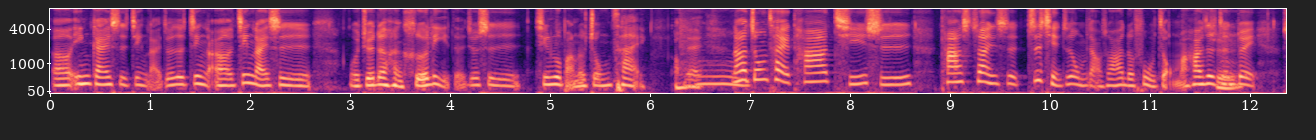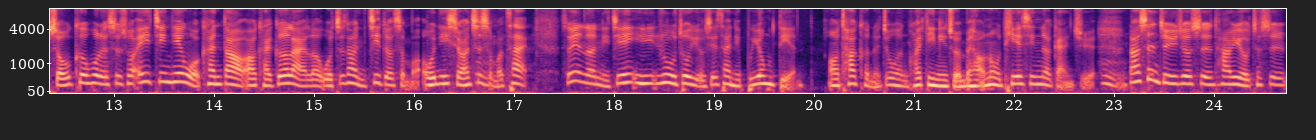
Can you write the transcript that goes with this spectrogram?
呃应该是进来，就是进来呃进来是我觉得很合理的，就是新入榜的中菜。哦对，然后中菜它其实它算是之前就是我们讲说他的副总嘛，他是是针对熟客或者是说，哎，今天我看到啊凯哥来了，我知道你记得什么，我你喜欢吃什么菜，所以呢，你今天一入座有些菜你不用点哦，他可能就很快替你准备好那种贴心的感觉。嗯，那甚至于就是他有就是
